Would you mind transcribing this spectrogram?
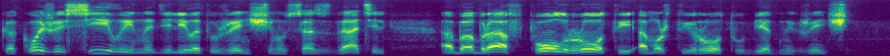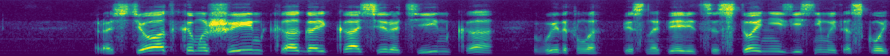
Какой же силой наделил эту женщину Создатель, обобрав пол роты, а может и роту бедных женщин? Растет камышинка, горька сиротинка, выдохнула песнопевица с той неизъяснимой тоской,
